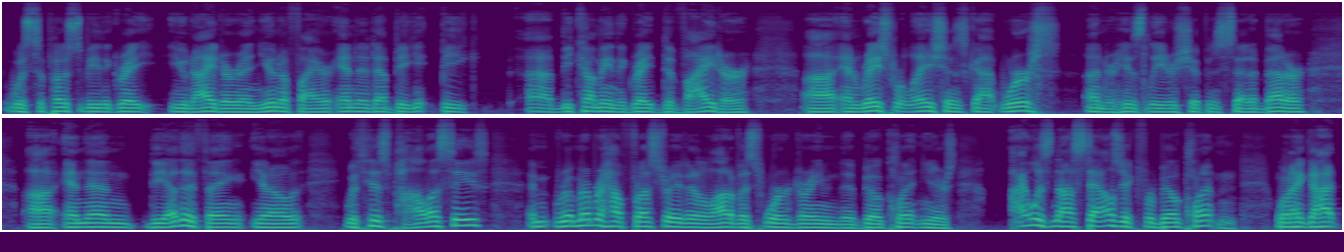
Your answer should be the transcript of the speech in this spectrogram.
was supposed to be the great uniter and unifier, ended up be, be uh, becoming the great divider, uh, and race relations got worse under his leadership instead of better. Uh, and then the other thing, you know, with his policies, and remember how frustrated a lot of us were during the Bill Clinton years. I was nostalgic for Bill Clinton when I got,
